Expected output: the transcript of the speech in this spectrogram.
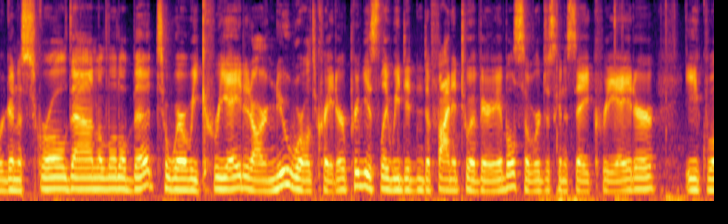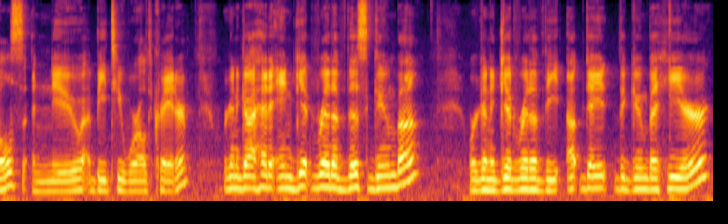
We're going to scroll down a little bit to where we created our new world creator. Previously, we didn't define it to a variable, so we're just going to say creator equals a new B2 world creator. We're going to go ahead and get rid of this Goomba. We're going to get rid of the update the Goomba here.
